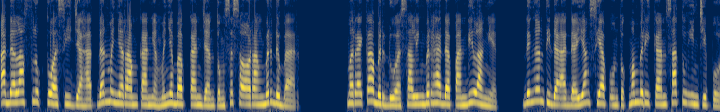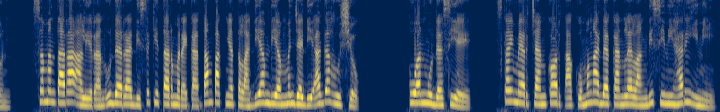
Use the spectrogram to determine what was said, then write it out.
adalah fluktuasi jahat dan menyeramkan yang menyebabkan jantung seseorang berdebar. Mereka berdua saling berhadapan di langit, dengan tidak ada yang siap untuk memberikan satu inci pun. Sementara aliran udara di sekitar mereka tampaknya telah diam-diam menjadi agak khusyuk. Tuan Muda Sie, Sky Merchant Court aku mengadakan lelang di sini hari ini,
